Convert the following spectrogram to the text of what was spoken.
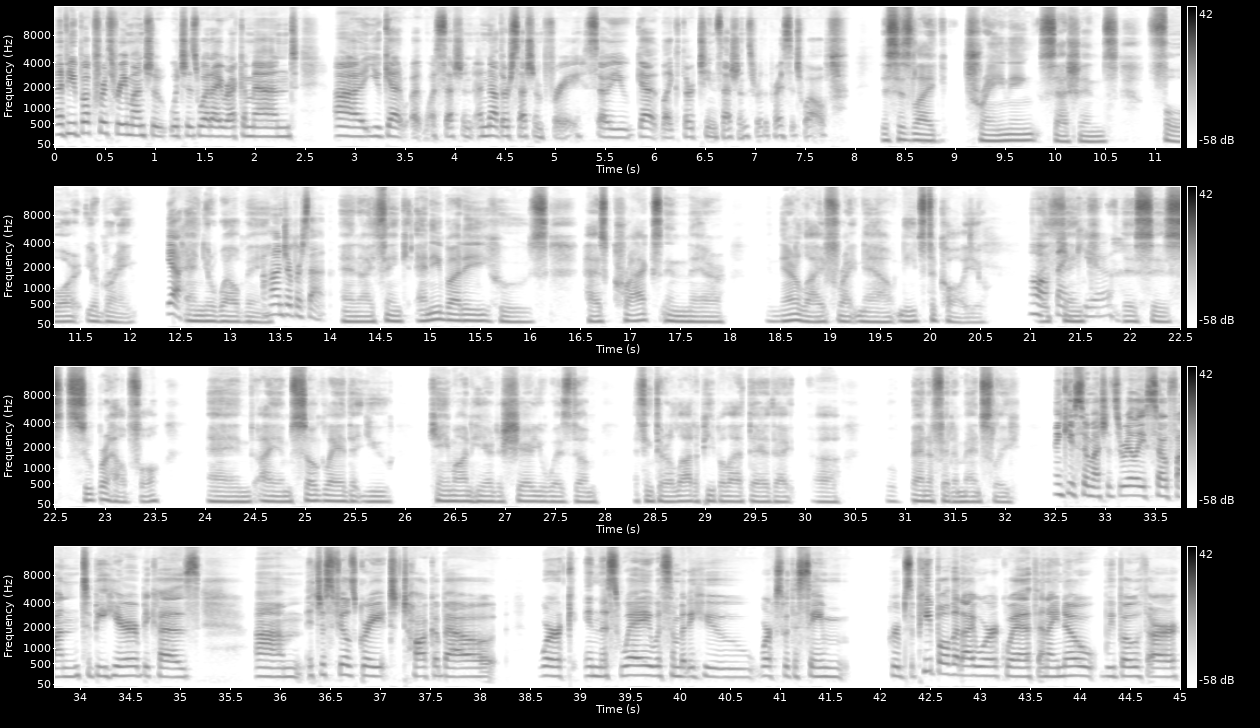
And if you book for three months, which is what I recommend, uh, you get a, a session, another session free. So you get like 13 sessions for the price of 12. This is like training sessions for your brain Yeah. and your well being. 100%. And I think anybody who's has cracks in their in their life right now needs to call you. Oh, I thank think you. this is super helpful. And I am so glad that you came on here to share your wisdom. I think there are a lot of people out there that uh, will benefit immensely. Thank you so much. It's really so fun to be here because um, it just feels great to talk about work in this way with somebody who works with the same groups of people that I work with. And I know we both are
